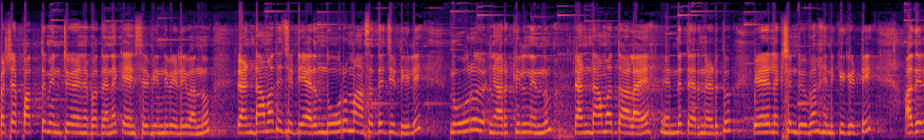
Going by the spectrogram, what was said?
പക്ഷേ പത്ത് മിനിറ്റ് കഴിഞ്ഞപ്പോൾ തന്നെ കെ എസ് എഫ് ഇന്ന് വെളി വന്നു. രണ്ടാമത്തെ ചിട്ടിയായിരുന്നു നൂറ് മാസത്തെ ചിട്ടിയിൽ നൂറ് ഞറുക്കിൽ നിന്നും രണ്ടാമത്തെ ആളായ എന്നെ തിരഞ്ഞെടുത്തു. ഏഴ് ലക്ഷം രൂപ എനിക്ക് കിട്ടി. അതിൽ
